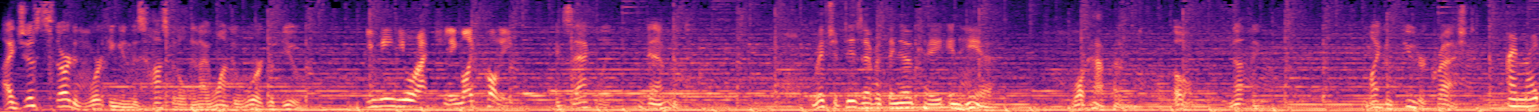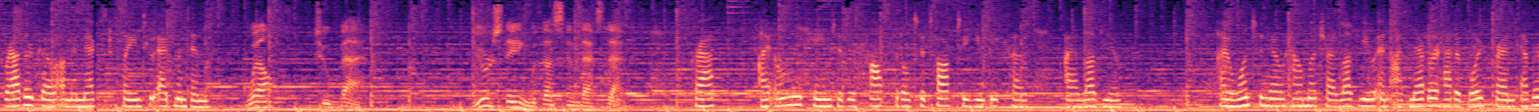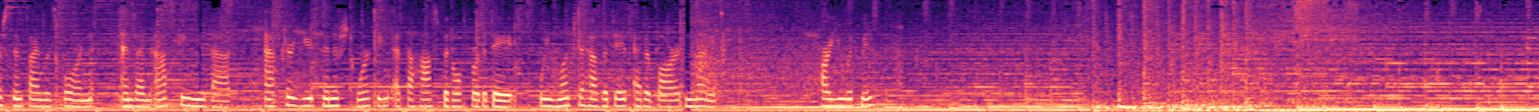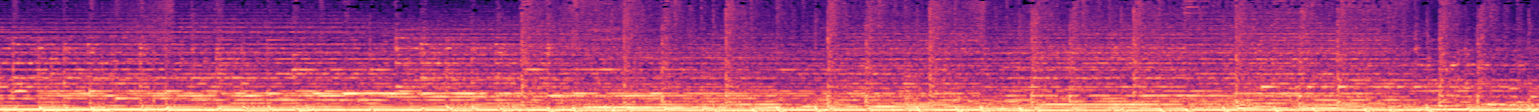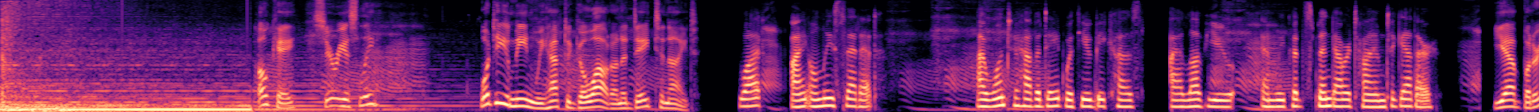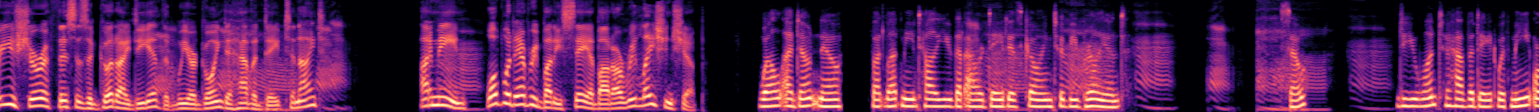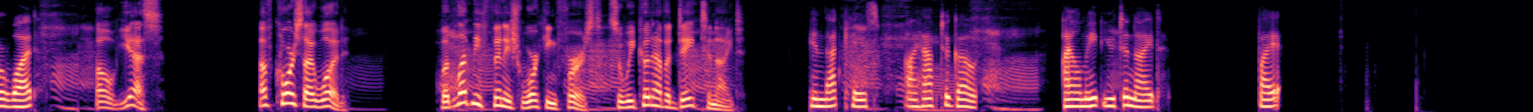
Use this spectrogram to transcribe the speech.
I just started working in this hospital and I want to work with you. You mean you're actually my colleague? Exactly. Damn it. Richard, is everything okay in here? What happened? Oh, nothing. My computer crashed. I might rather go on the next plane to Edmonton. Well, too bad. You're staying with us and that's that. Crap, I only came to this hospital to talk to you because I love you. I want to know how much I love you and I've never had a boyfriend ever since I was born, and I'm asking you that, after you finished working at the hospital for the date, we want to have a date at a bar tonight. Are you with me? Okay, seriously? What do you mean we have to go out on a date tonight? What? I only said it. I want to have a date with you because I love you and we could spend our time together. Yeah, but are you sure if this is a good idea that we are going to have a date tonight? I mean, what would everybody say about our relationship? Well, I don't know, but let me tell you that our date is going to be brilliant. So? Do you want to have a date with me or what? Oh, yes. Of course I would. But let me finish working first so we could have a date tonight. In that case, I have to go. I'll meet you tonight. Bye.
